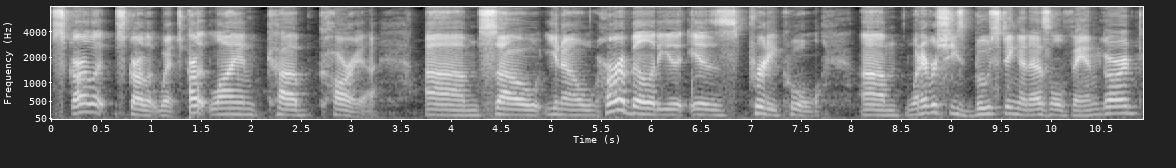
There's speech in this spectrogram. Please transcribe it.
Scarlet, Scarlet Witch, Scarlet Lion Cub Karia. Um, so, you know, her ability is pretty cool. Um, whenever she's boosting an Ezel Vanguard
